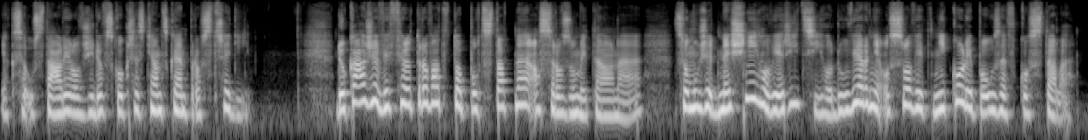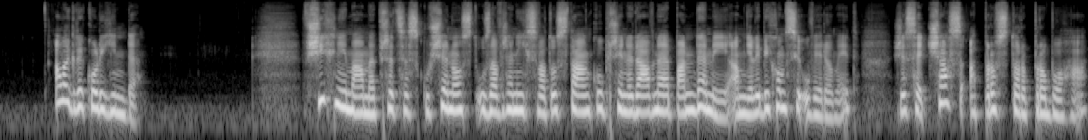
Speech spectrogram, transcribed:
jak se ustálilo v židovsko-křesťanském prostředí, dokáže vyfiltrovat to podstatné a srozumitelné, co může dnešního věřícího důvěrně oslovit nikoli pouze v kostele, ale kdekoliv jinde. Všichni máme přece zkušenost uzavřených svatostánků při nedávné pandemii a měli bychom si uvědomit, že se čas a prostor pro Boha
